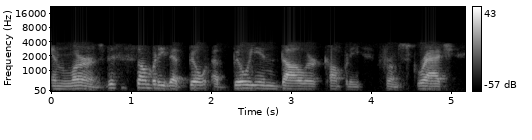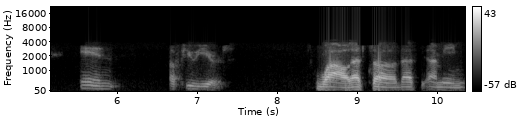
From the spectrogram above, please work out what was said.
and learns. This is somebody that built a billion dollar company from scratch in a few years. Wow, that's uh that's I mean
